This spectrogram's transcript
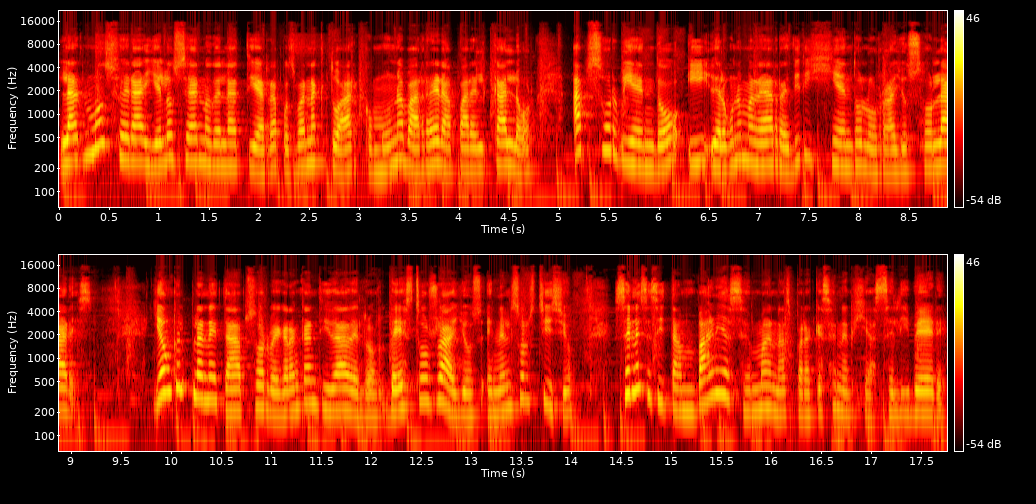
La atmósfera y el océano de la Tierra pues van a actuar como una barrera para el calor, absorbiendo y de alguna manera redirigiendo los rayos solares. Y aunque el planeta absorbe gran cantidad de, estos rayos en el solsticio, se necesitan varias semanas para que esa energía se libere.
